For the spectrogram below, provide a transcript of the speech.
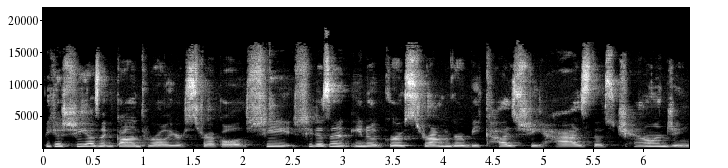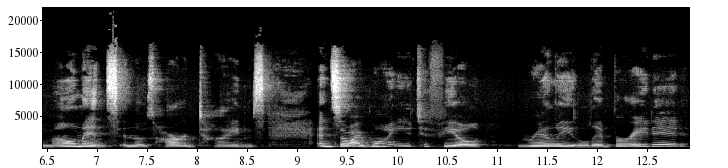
because she hasn't gone through all your struggles. She she doesn't, you know, grow stronger because she has those challenging moments and those hard times. And so I want you to feel really liberated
